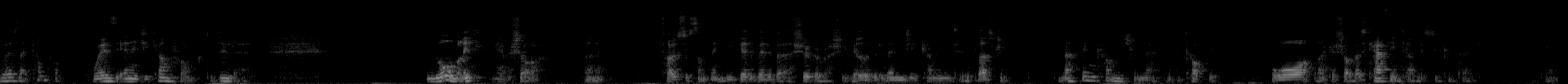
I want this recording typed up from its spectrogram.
where's that come from? Where's the energy come from to do that? Normally, you have a shot of, I don't know, toast or something, you get a bit of a sugar rush, you get a little bit of energy coming into the bloodstream. Nothing comes from that with the coffee, or like a shot those caffeine tablets you can take. Okay,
